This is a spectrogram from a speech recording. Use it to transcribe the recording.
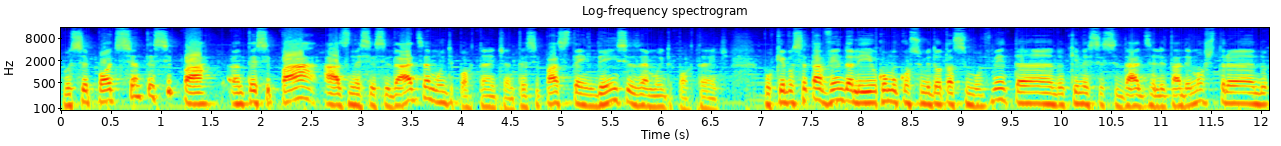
você pode se antecipar. Antecipar as necessidades é muito importante, antecipar as tendências é muito importante, porque você está vendo ali como o consumidor consumidor está se movimentando, que necessidades ele está demonstrando,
